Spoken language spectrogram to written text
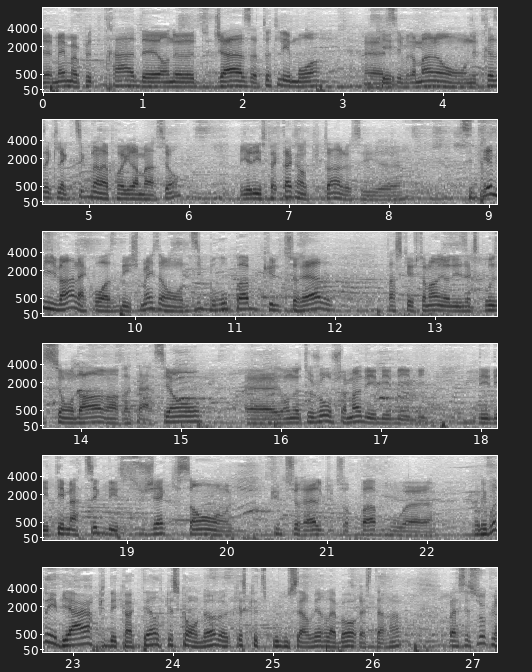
euh, même un peu de trad, euh, on a du jazz euh, tous les mois. Euh. C'est vraiment, là, on est très éclectique dans la programmation. Il y a des spectacles en tout temps. là, C'est euh, c'est très vivant, la croisée des chemins. On dit brewpub culturel parce que justement, il y a des expositions d'art en rotation. Euh, on a toujours justement des, des, des, des- des- des thématiques, des sujets qui sont culturels, culture pop ou... euh, au niveau des bières puis des cocktails, qu'est-ce qu'on a? là? Qu'est-ce que tu peux nous servir là-bas au restaurant? Ben, c'est sûr que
